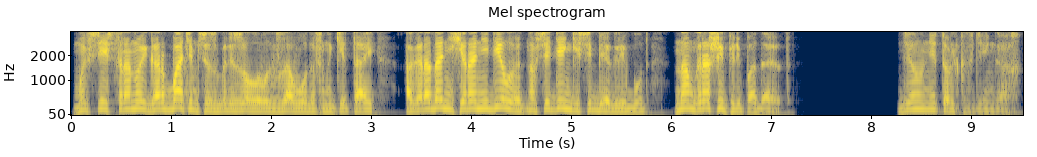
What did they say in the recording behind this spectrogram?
«Мы всей страной горбатимся с бризоловых заводов на Китай, а города ни хера не делают, но все деньги себе гребут. Нам гроши перепадают». «Дело не только в деньгах»,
